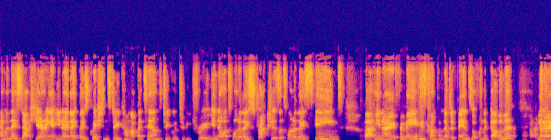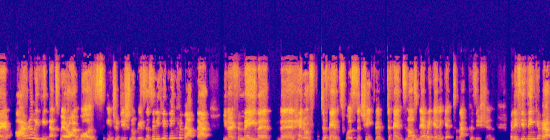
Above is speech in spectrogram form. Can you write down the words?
And when they start sharing it, you know, they, those questions do come up. It sounds too good to be true. You know, it's one of those structures. It's one of those schemes. But you know, for me, who's come from the defence or from the government, you know, I really think that's where I was in traditional business. And if you think about that, you know, for me, the, the head of defence was the chief of defence, and I was never going to get to that position. But if you think about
